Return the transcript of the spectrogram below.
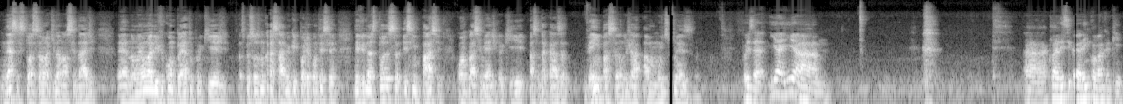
nessa situação aqui na nossa cidade é, não é um alívio completo porque as pessoas nunca sabem o que pode acontecer devido a todo esse impasse com a classe médica que a Santa Casa vem passando já há muitos meses. Pois é, e aí a. A Clarice Garim coloca aqui.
